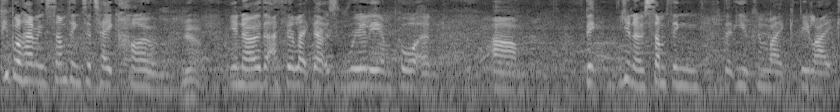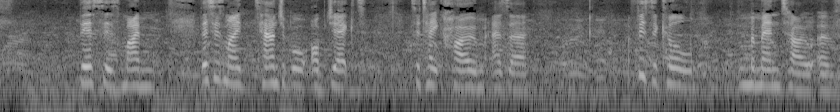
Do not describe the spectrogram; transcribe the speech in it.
people having something to take home. Yeah. You know that I feel like that was really important. Um, big, you know, something that you can like be like, this is my, this is my tangible object to take home as a, physical memento of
